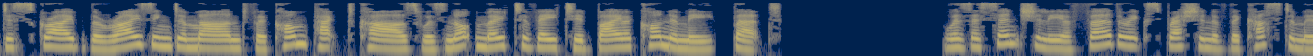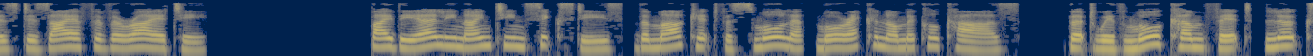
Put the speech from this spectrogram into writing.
described the rising demand for compact cars was not motivated by economy, but was essentially a further expression of the customer's desire for variety. By the early 1960s, the market for smaller, more economical cars, but with more comfort, looks,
